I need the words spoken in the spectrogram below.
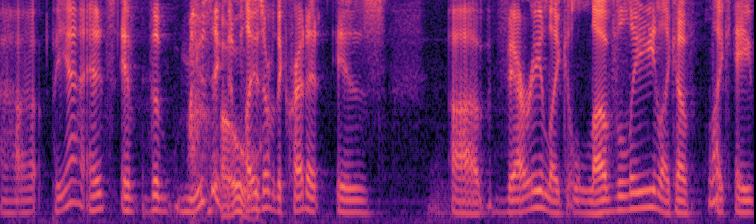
Uh, but yeah, it's if the music that Oh. plays over the credit is uh, very like lovely, like a like a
